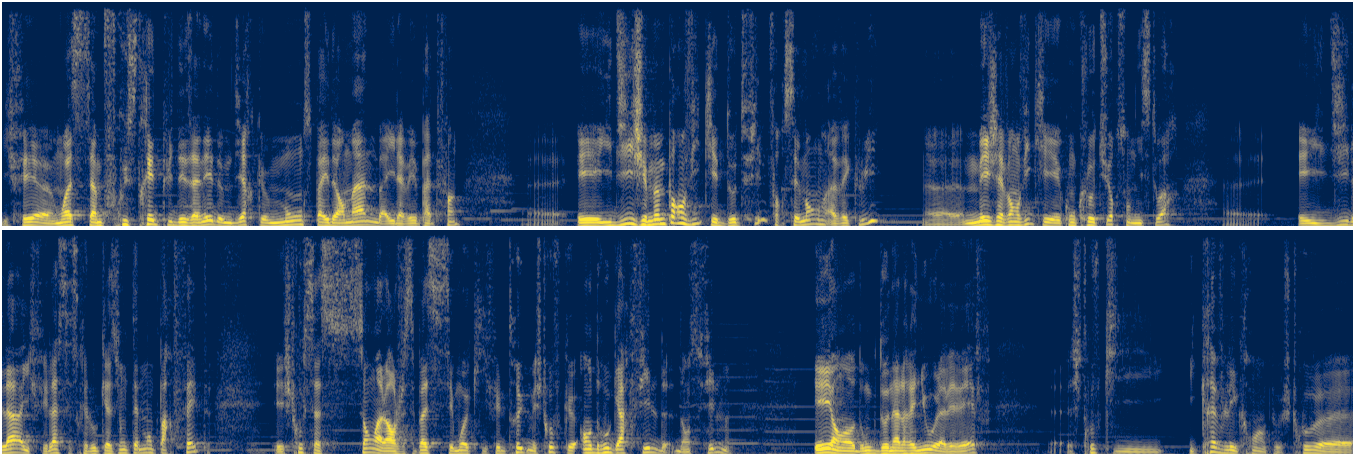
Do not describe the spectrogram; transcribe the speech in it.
Il fait, moi ça me frustrait depuis des années de me dire que mon Spider-Man, bah il avait pas de fin. Et il dit, j'ai même pas envie qu'il y ait d'autres films forcément avec lui, euh, mais j'avais envie qu'on clôture son histoire. Euh, et il dit là, il fait là, ça serait l'occasion tellement parfaite. Et je trouve ça sent, alors je sais pas si c'est moi qui fais le truc, mais je trouve que Andrew Garfield dans ce film et en donc Donald Renew à la VVF, euh, je trouve qu'il il crève l'écran un peu. Je trouve, euh,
